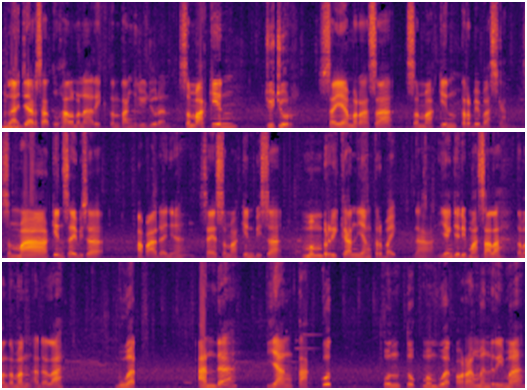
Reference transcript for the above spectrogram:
belajar satu hal menarik tentang kejujuran. Semakin jujur, saya merasa semakin terbebaskan. Semakin saya bisa apa adanya, saya semakin bisa memberikan yang terbaik. Nah, yang jadi masalah teman-teman adalah buat Anda yang takut untuk membuat orang menerima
